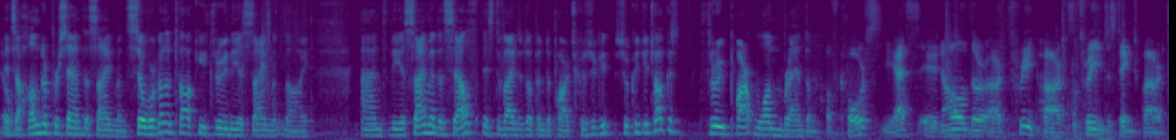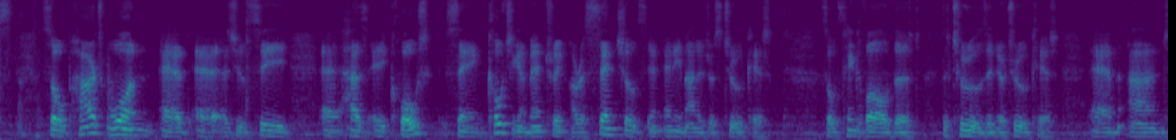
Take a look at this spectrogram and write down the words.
no. It's a 100% assignment. So, we're going to talk you through the assignment now and the assignment itself is divided up into parts. Cause you could, so could you talk us through part one, Brendan? Of course, yes. In all, there are three parts, three distinct parts. So, part one, uh, uh, as you'll see, uh, has a quote saying coaching and mentoring are essentials in any manager's toolkit. So, think of all the, the tools in your toolkit. Um, and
